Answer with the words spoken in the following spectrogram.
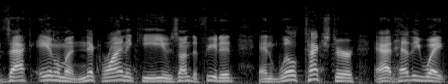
Zach Edelman, Nick Reineke, who's undefeated, and Will Texter at heavyweight.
